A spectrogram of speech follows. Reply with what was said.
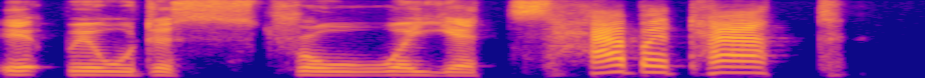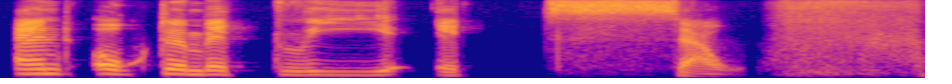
it will destroy its habitat and ultimately itself.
